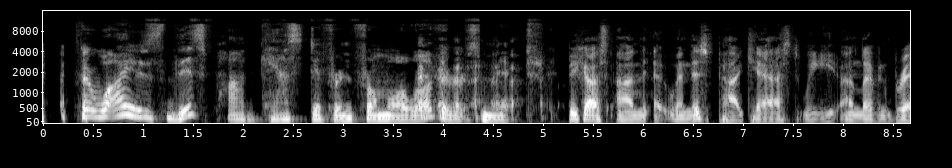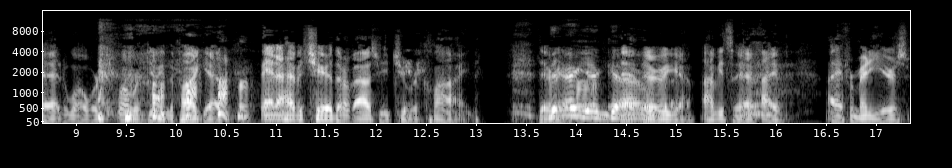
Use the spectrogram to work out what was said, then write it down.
so why is this podcast different from all others, Mitch? Because on when this podcast we eat unleavened bread while we're while we're doing the podcast, and I have a chair that allows me to recline. There, there you go. Uh, there we go. Obviously, I, I've I have for many years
